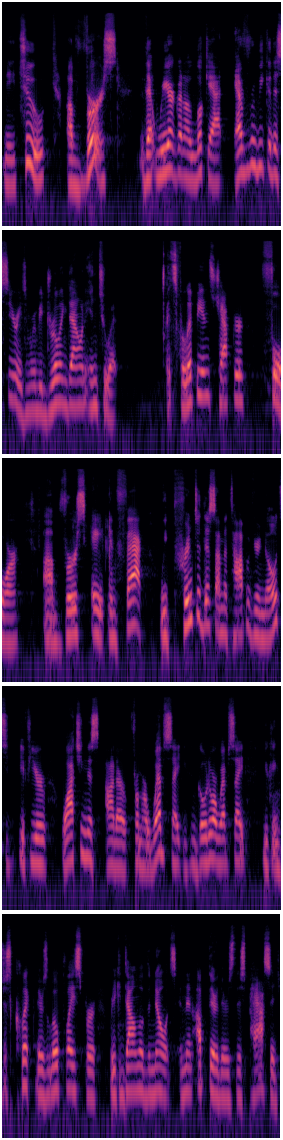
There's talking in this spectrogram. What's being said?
me to a verse that we are going to look at every week of this series, and we're going to be drilling down into it. It's Philippians chapter 4, um, verse 8. In fact, we printed this on the top of your notes. If you're watching this on our, from our website, you can go to our website. You can just click. There's a little place for where you can download the notes, and then up there there's this passage.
